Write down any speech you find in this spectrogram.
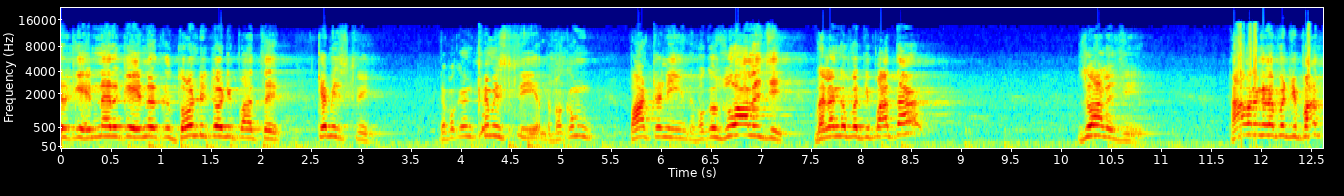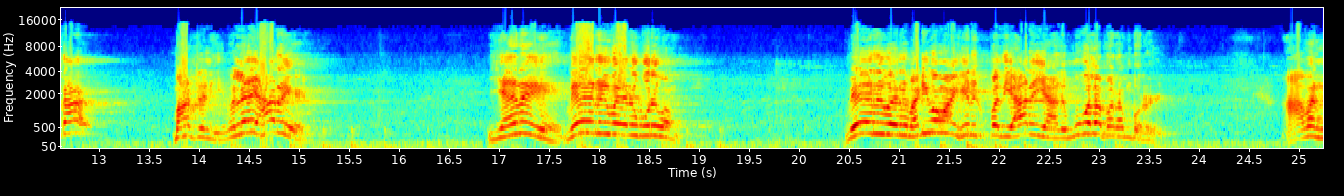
இருக்குது என்ன இருக்குது என்ன இருக்குது தோண்டி தோண்டி பார்த்து. கெமிஸ்ட்ரி இந்த பக்கம் கெமிஸ்ட்ரி அந்த பக்கம் பாட்டனி இந்த பக்கம் ஜுவாலஜி விலங்கை பற்றி பார்த்தா? ஜுவாலஜி தாவரங்களை பற்றி பார்த்தா? பாட்டனி இல்லை யாரு? யாரு வேறு வேறு உருவம். வேறு வேறு வடிவமாக இருப்பது யாரையா அது மூல பரம்பொருள். அவன்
